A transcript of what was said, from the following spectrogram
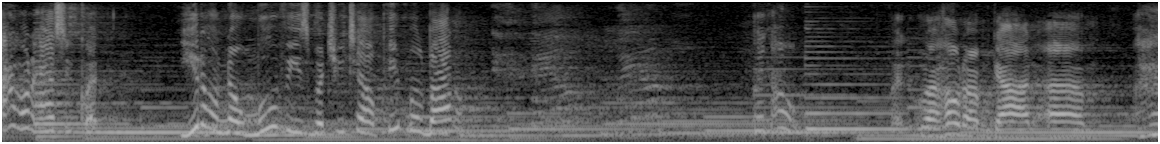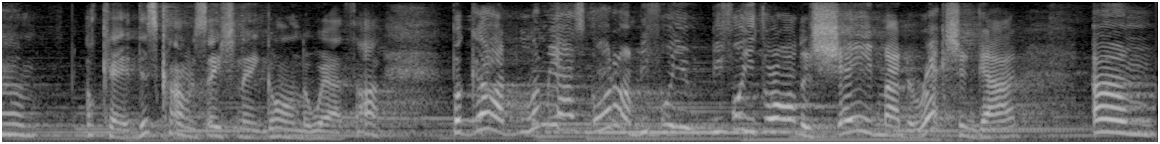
I want to ask you a question. You don't know movies, but you tell people about them. Like, oh, well, hold up, God. Um, um, okay, this conversation ain't going the way I thought. But God, let me ask, hold on, before you before you throw all this shade my direction, God, um,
